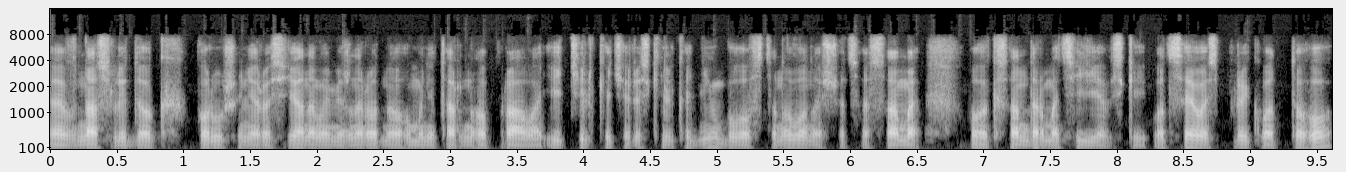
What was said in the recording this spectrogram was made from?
е, внаслідок порушення росіянами міжнародного гуманітарного права, і тільки через кілька днів було встановлено, що це саме Олександр Мацієвський. Оце ось приклад того,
